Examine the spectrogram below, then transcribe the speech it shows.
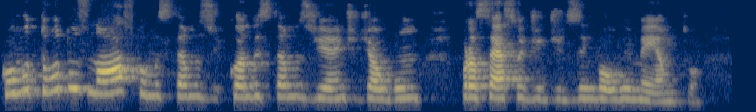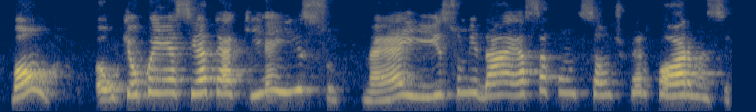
como todos nós, como estamos quando estamos diante de algum processo de desenvolvimento. Bom, o que eu conheci até aqui é isso, né? E isso me dá essa condição de performance.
